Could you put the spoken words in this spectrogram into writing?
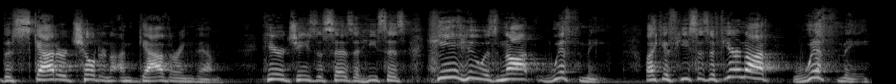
the scattered children, I'm gathering them. Here, Jesus says that He says, He who is not with me, like if He says, If you're not with me,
